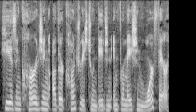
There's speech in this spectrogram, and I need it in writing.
He is encouraging other countries to engage in information warfare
